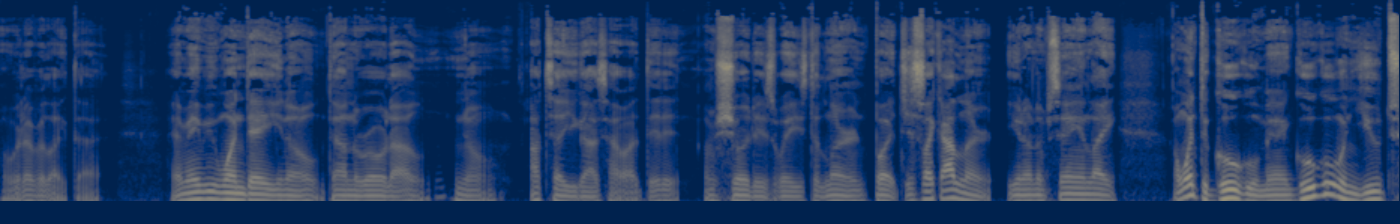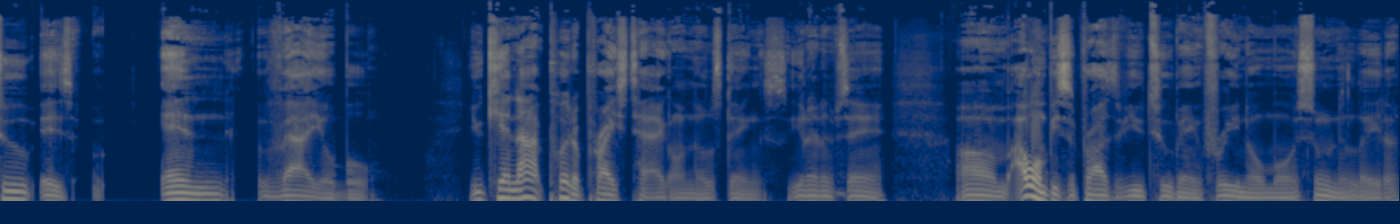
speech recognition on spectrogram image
or whatever like that and maybe one day, you know, down the road, I'll, you know, I'll tell you guys how I did it. I'm sure there's ways to learn, but just like I learned, you know what I'm saying? Like, I went to Google, man. Google and YouTube is invaluable. You cannot put a price tag on those things. You know what I'm saying? Um, I won't be surprised if YouTube ain't free no more sooner or later.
